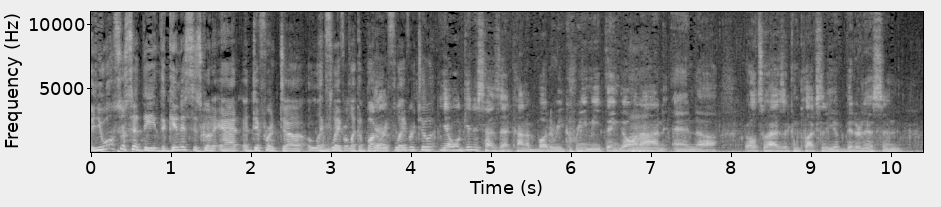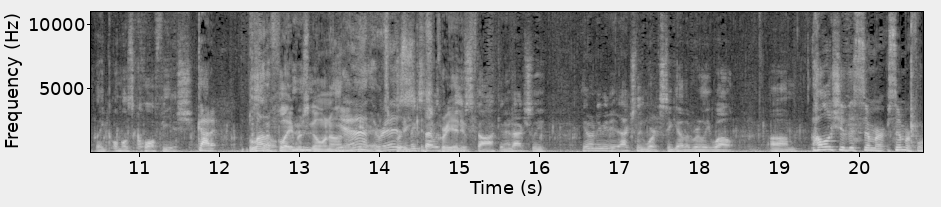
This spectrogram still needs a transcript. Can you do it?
And you also said the, the Guinness is going to add a different uh, like flavor, like a buttery Yeah. flavor to it. Yeah, well, Guinness has that kind of buttery, creamy thing going Mm-hmm. on, and uh, it also has a complexity of bitterness and like almost coffee-ish. Got it. A lot So- of flavors going on. Yeah, in here. there it's is. Pretty, Mix it's that with creative. beef stock, and it actually, you know what I mean? It actually works together really well. Um, How long should this simmer simmer for?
